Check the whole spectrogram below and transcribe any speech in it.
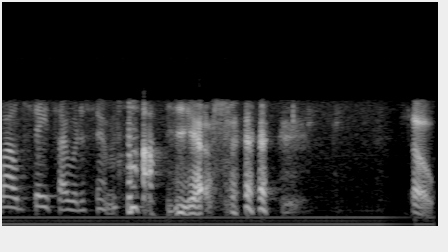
wild states, I would assume. yes. So,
